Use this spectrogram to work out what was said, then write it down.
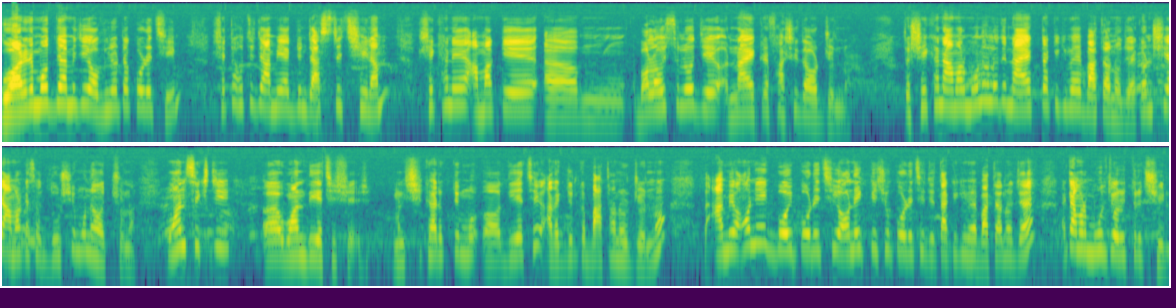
গোয়ারের মধ্যে আমি যে অভিনয়টা করেছি সেটা হচ্ছে যে আমি একজন জাস্টিস ছিলাম সেখানে আমাকে বলা হয়েছিল যে নায়করা ফাঁসি দেওয়ার জন্য। তো সেখানে আমার মনে হলো যে নায়কটাকে কীভাবে বাঁচানো যায়? কারণ সে আমার কাছে দোষী মনে হচ্ছে না। ওয়ান সিক্সটি ওয়ান দিয়েছে সে মানে স্বীকারোক্তি দিয়েছে আরেকজনকে বাঁচানোর জন্য। আমি অনেক বই পড়েছি, অনেক কিছু পড়েছি যে তাকে কীভাবে বাঁচানো যায়। এটা আমার মূল চরিত্র ছিল।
